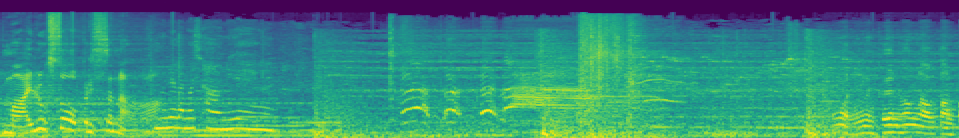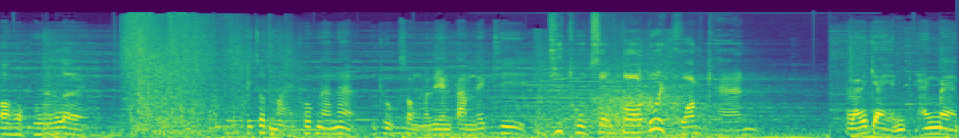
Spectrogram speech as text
ดหมายลูกโซ่ปริศนาไม่ได้รับเมื่อเช้านี้เองอะทั้งหมดนี้มันเพื่อนห้องเราตอนป .6 ทั้งนั้นเลยที่จดหมายพวกนั้นน่ะถูกส่งมาเรียงตามเลขที่ ที่ถูกส่งต่อด้วยความแค้นเวลาที่แกเห็นแฮงก์แมน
